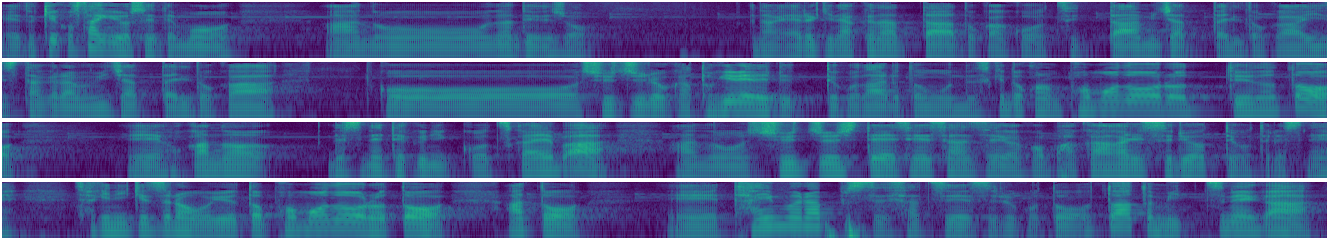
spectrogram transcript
えっ、と、結構作業してても、あのー、なんて言うんでしょう。なんかやる気なくなったとか、こう、Twitter 見ちゃったりとか、Instagram 見ちゃったりとか、こう、集中力が途切れるってことあると思うんですけど、このポモドーロっていうのと、えー、他のですね、テクニックを使えば、あの、集中して生産性がこう爆上がりするよってことですね。先に結論を言うと、ポモドーロと、あと、えー、タイムラプスで撮影することと、あと3つ目が、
